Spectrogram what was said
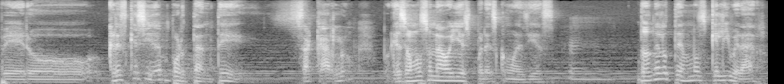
pero ¿crees que sea importante sacarlo? Porque somos una olla express, como decías. ¿Dónde lo tenemos que liberar?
